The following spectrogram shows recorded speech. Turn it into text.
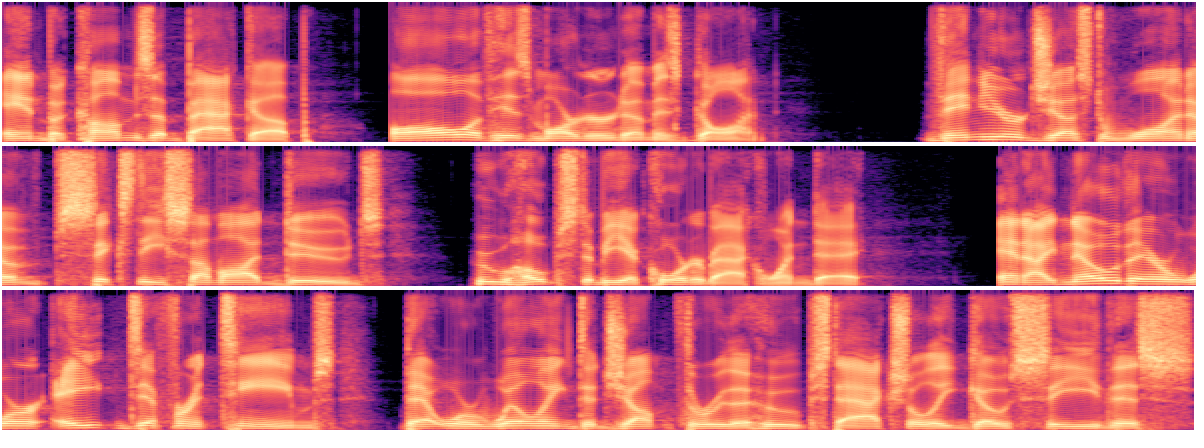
and becomes a backup, all of his martyrdom is gone. then you're just one of 60 some odd dudes who hopes to be a quarterback one day. And I know there were eight different teams that were willing to jump through the hoops to actually go see this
